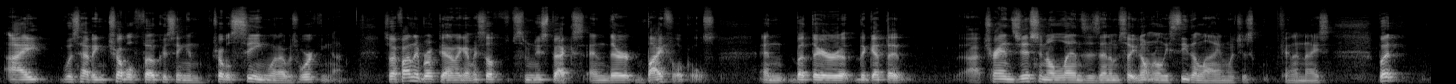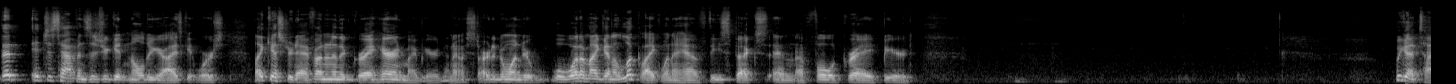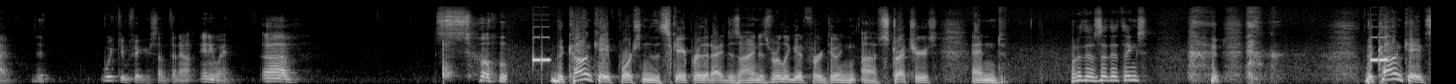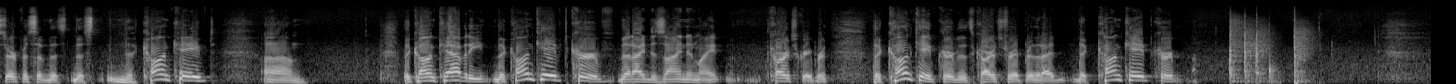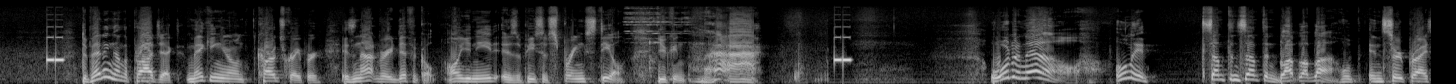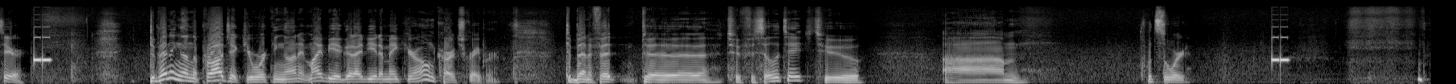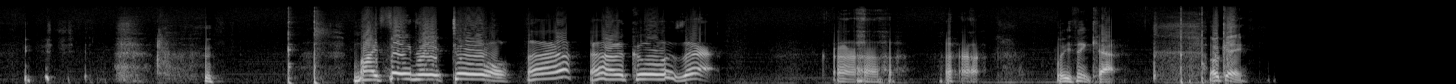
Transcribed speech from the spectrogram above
I was having trouble focusing and trouble seeing what I was working on. So I finally broke down. I got myself some new specs, and they're bifocals, and but they're they got the uh, transitional lenses in them, so you don't really see the line, which is kind of nice. But that it just happens as you're getting older, your eyes get worse. Like yesterday, I found another gray hair in my beard, and I started to wonder, well, what am I going to look like when I have these specs and a full gray beard? We got time. We can figure something out. Anyway, um, so the concave portion of the scaper that I designed is really good for doing uh, stretchers and what are those other things? the concave surface of this, this the concaved, um, the concavity, the concaved curve that I designed in my card scraper, the concave curve of this card scraper that I, the concaved curve, Depending on the project, making your own card scraper is not very difficult. All you need is a piece of spring steel. You can, ah! Order now! Only something something, blah, blah, blah. We'll insert price here. Depending on the project you're working on, it might be a good idea to make your own card scraper to benefit, to, to facilitate, to, um, what's the word? My favorite tool. Huh? How cool is that? what do you think, Cat? Okay,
